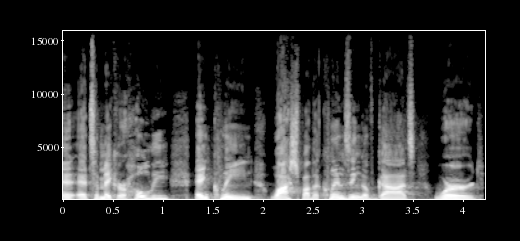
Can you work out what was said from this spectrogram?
and, and to make her holy and clean, washed by the cleansing of God's word.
